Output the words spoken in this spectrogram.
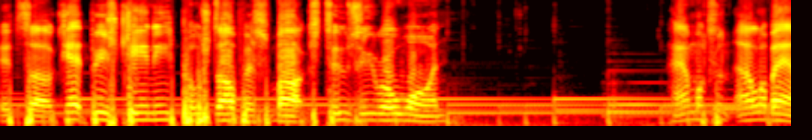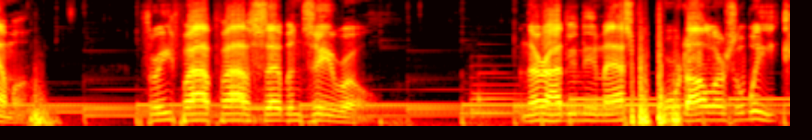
It's uh, Catfish Kenny, Post Office Box 201, Hamilton, Alabama 35570. There, I didn't even ask for $4 a week.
